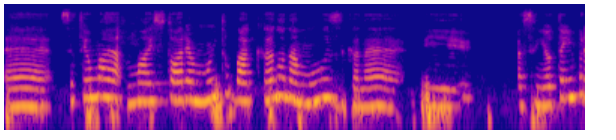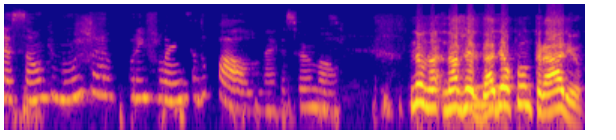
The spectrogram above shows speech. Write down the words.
é, você tem uma, uma história muito bacana na música, né? E assim, eu tenho a impressão que muito é por influência do Paulo, né, que é seu irmão. Não, na, na verdade é o contrário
